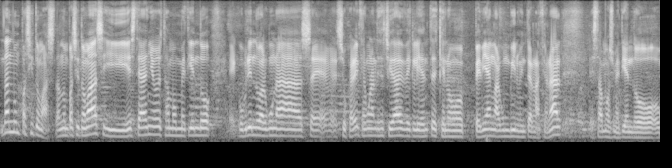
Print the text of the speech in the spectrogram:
dando un pasito más, dando un pasito más y este año estamos metiendo, cubriendo algunas sugerencias, algunas necesidades de clientes que nos pedían algún vino internacional, estamos metiendo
